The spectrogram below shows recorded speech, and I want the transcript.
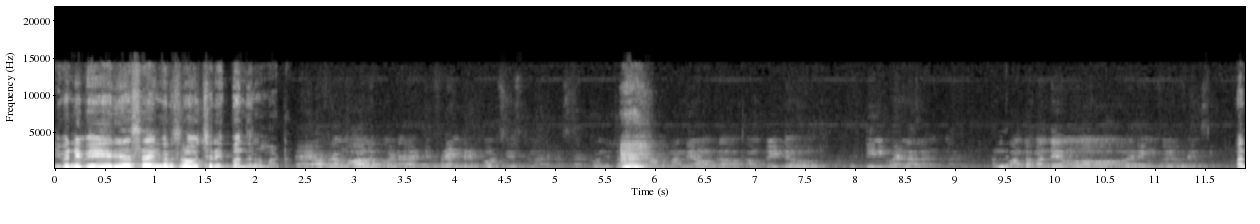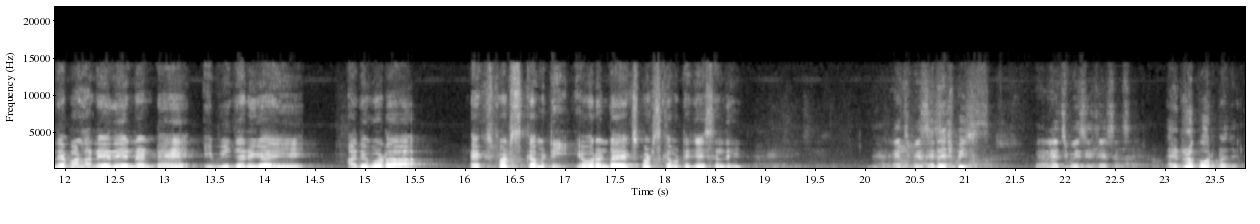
ఇవన్నీ వేరియస్ యాంగిల్స్లో వచ్చిన ఇబ్బందులు అనమాట కొంతమంది అదే వాళ్ళు అనేది ఏంటంటే ఇవి జరిగాయి అది కూడా ఎక్స్పర్ట్స్ కమిటీ. ఎవరంటే ఎక్స్పర్ట్స్ కమిటీ చేసింది? Hydro power project.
